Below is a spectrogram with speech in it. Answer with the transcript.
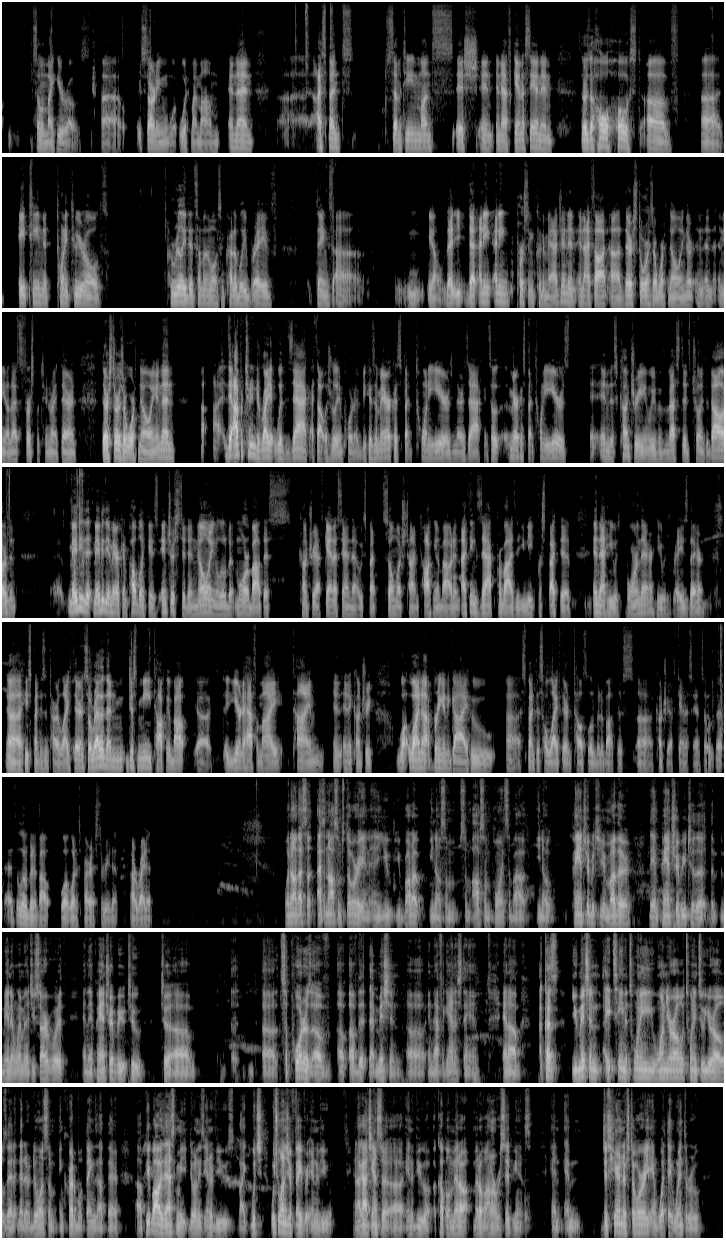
some of my heroes, uh, starting w- with my mom. And then uh, I spent 17 months ish in, in Afghanistan. And there's a whole host of uh, 18 to 22 year olds who really did some of the most incredibly brave things uh, you know that you, that any any person could imagine and, and i thought uh, their stories are worth knowing there and, and, and, you know that's first platoon right there and their stories are worth knowing and then uh, I, the opportunity to write it with zach i thought was really important because america spent 20 years and there's zach and so america spent 20 years in this country and we've invested trillions of dollars and maybe that maybe the american public is interested in knowing a little bit more about this country, Afghanistan, that we spent so much time talking about. And I think Zach provides a unique perspective in that he was born there, he was raised there, uh, he spent his entire life there. And so rather than just me talking about uh, a year and a half of my time in, in a country, wh- why not bring in a guy who uh, spent his whole life there to tell us a little bit about this uh, country, Afghanistan? So that, that's a little bit about what, what inspired us to read it or write it. Well, no, that's a that's an awesome story, and and you you brought up you know some some awesome points about you know paying tribute to your mother, then paying tribute to the the men and women that you serve with, and then paying tribute to to um, uh, uh, supporters of of, of the, that mission uh, in Afghanistan, and um because you mentioned 18 to 21 year old 22 year olds that, that are doing some incredible things out there uh, people always ask me during these interviews like which which one is your favorite interview and I got a chance to uh, interview a, a, couple of Medal, Medal of Honor recipients, and and just hearing their story and what they went through,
